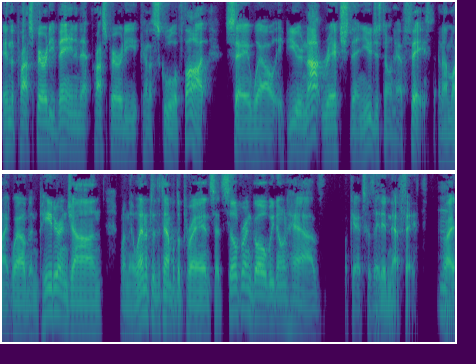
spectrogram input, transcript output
in the prosperity vein, in that prosperity kind of school of thought, say, well, if you're not rich, then you just don't have faith. And I'm like, well, then Peter and John, when they went up to the temple to pray and said, silver and gold we don't have, okay, it's because they didn't have faith. Mm. Right.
